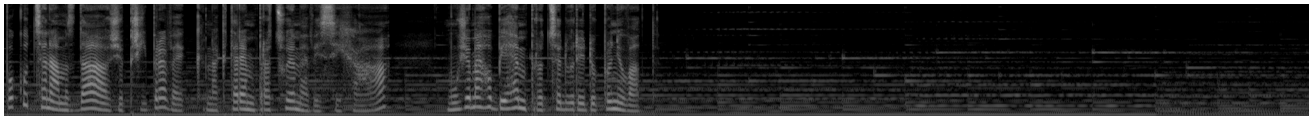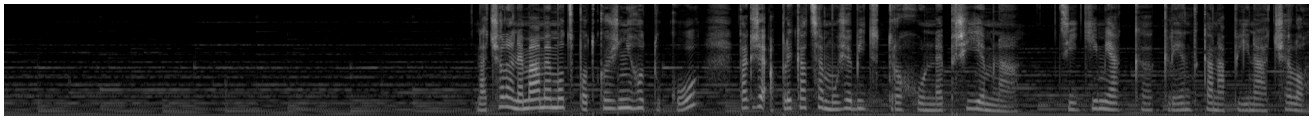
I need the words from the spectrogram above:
Pokud se nám zdá, že přípravek, na kterém pracujeme, vysychá, můžeme ho během procedury doplňovat. Na čele nemáme moc podkožního tuku, takže aplikace může být trochu nepříjemná. cítím, jak klientka napíná čelo.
